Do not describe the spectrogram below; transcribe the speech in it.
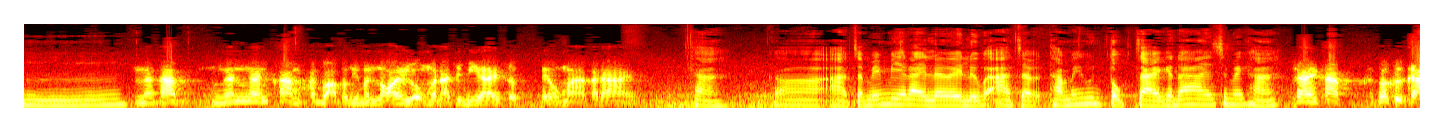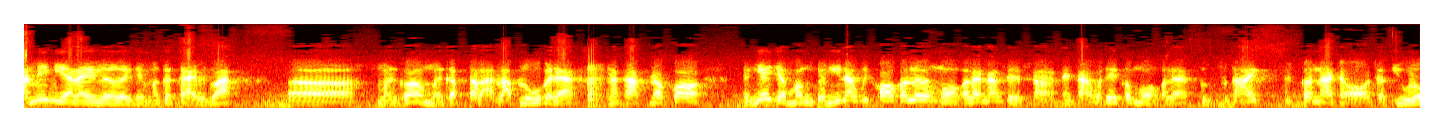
อืม นะครับ งั้นงั้นความคาดหวังตรงนี้มันน้อยลง มันอาจจะมีอะไรเซอร์ไพรส์ออกมาก็ได้ ค่ะ ก็อาจจะไม่มีอะไรเลยหรือว่าอาจจะทำให้หุ้นตกใจก็ได้ใช่ไหมคะ ใช่ครับ ก็คือการไม่มีอะไรเลยเนี่ยมันก็กลายเป็นว่า เออมันก็เหมือนกับตลาดรับรู้ไปแล้วนะครับ แล้วก็อย่างเงี้ยอย่างบางเดี๋ยวนี้นักวิเคราะห์ก็เริ่มมองกันแล้วนักเศรษฐศาสตร์ในต่างประเทศก็มองกันแล้วสุดสุดท้ายก็น่าจะออกจากยูโร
